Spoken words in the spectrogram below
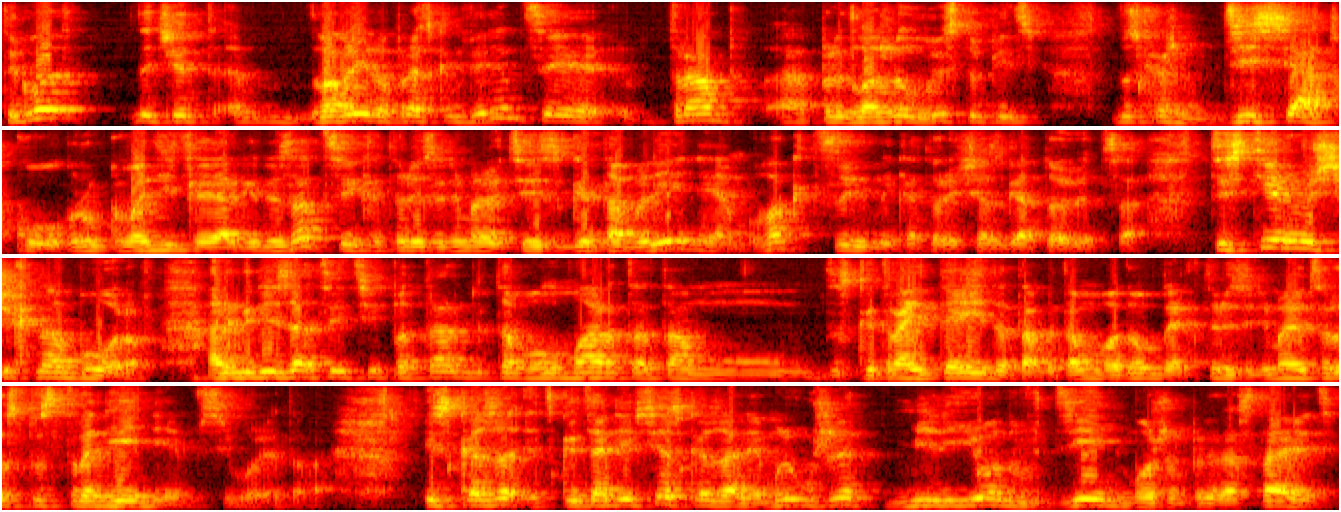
Так вот, значит, во время пресс-конференции Трамп э, предложил выступить ну, скажем, десятку руководителей организаций, которые занимаются изготовлением вакцины, которые сейчас готовятся, тестирующих наборов, организации типа Таргета, Волмарта, там, так сказать, Райтейда там, и тому подобное, которые занимаются распространением всего этого. И сказать, так сказать, они все сказали, мы уже миллион в день можем предоставить,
